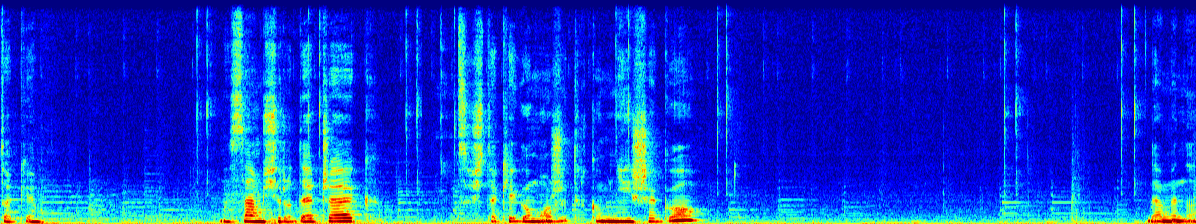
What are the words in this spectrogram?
takie. Na sam środeczek. Coś takiego może, tylko mniejszego. Damy na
